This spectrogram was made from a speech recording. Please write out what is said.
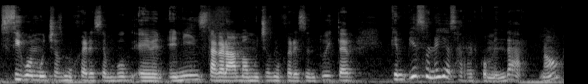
sigo a muchas mujeres en, en Instagram, a muchas mujeres en Twitter, que empiezan ellas a recomendar, ¿no?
